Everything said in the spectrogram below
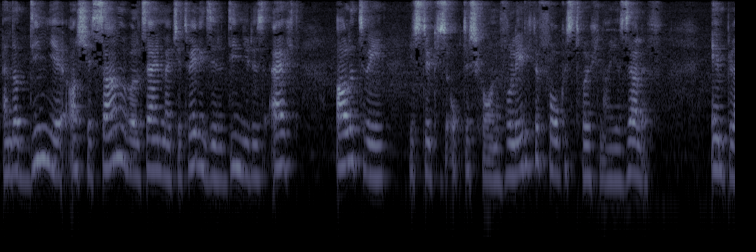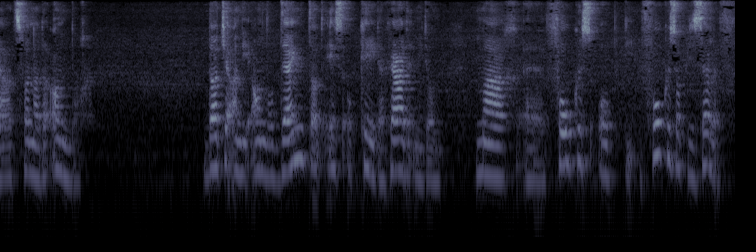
En dat dien je, als je samen wilt zijn met je tweelingziel, dien je dus echt alle twee je stukjes op te schonen. Volledig de focus terug naar jezelf. In plaats van naar de ander. Dat je aan die ander denkt, dat is oké, daar gaat het niet om. Maar uh, focus, op die, focus op jezelf.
